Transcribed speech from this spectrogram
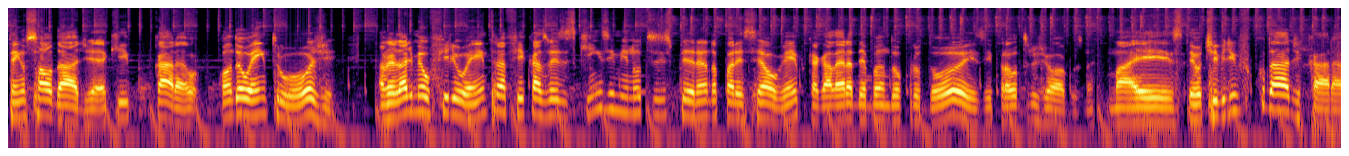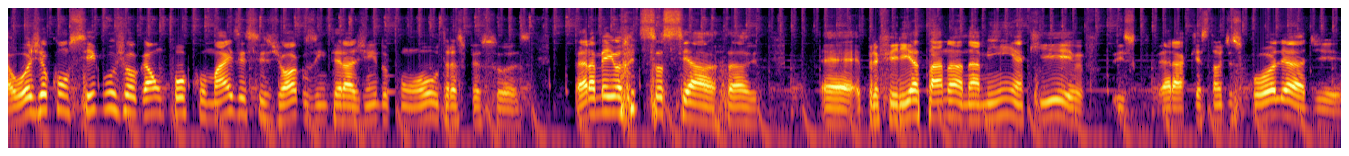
tenho saudade. É que, cara, quando eu entro hoje, na verdade, meu filho entra, fica às vezes 15 minutos esperando aparecer alguém, porque a galera debandou pro 2 e para outros jogos, né? Mas eu tive dificuldade, cara. Hoje eu consigo jogar um pouco mais esses jogos interagindo com outras pessoas. Eu era meio antissocial, sabe? É, preferia estar tá na, na minha aqui, era questão de escolha, de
